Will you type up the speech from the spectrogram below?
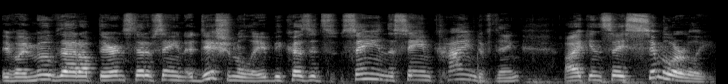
if I move that up there, instead of saying additionally, because it's saying the same kind of thing, I can say similarly.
